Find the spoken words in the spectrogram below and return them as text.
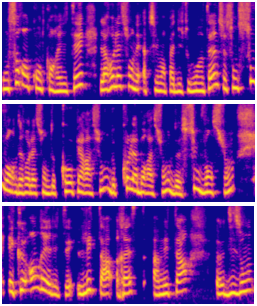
on se rend compte qu'en réalité, la relation n'est absolument pas du tout lointaine. Ce sont souvent des relations de coopération, de collaboration, de subvention, et que en réalité, l'État reste un État, euh, disons,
